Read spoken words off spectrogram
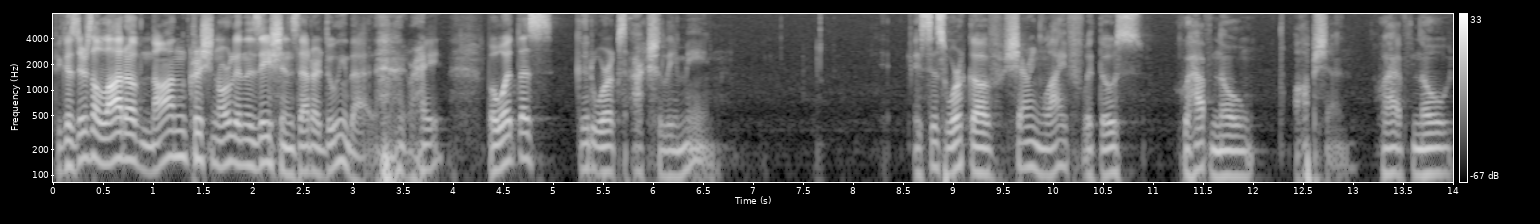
Because there's a lot of non Christian organizations that are doing that, right? But what does good works actually mean? It's this work of sharing life with those who have no option, who have no,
